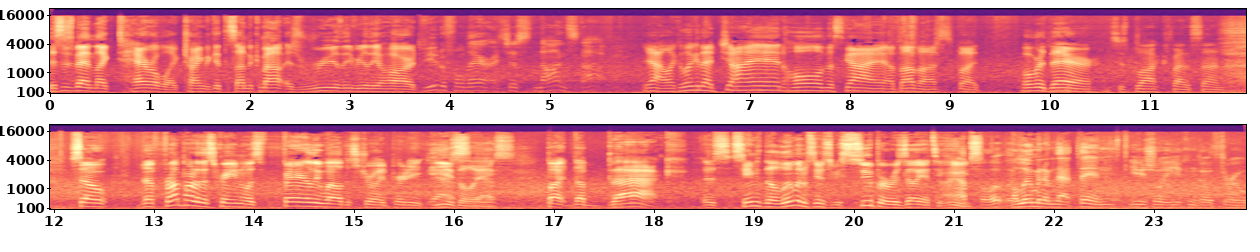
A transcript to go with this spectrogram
This has been like terrible. Like trying to get the sun to come out is really, really hard. Beautiful there. It's just non-stop. Yeah, like look at that giant hole in the sky above us, but over there, it's just blocked by the sun. So the front part of the screen was fairly well destroyed pretty Yes, easily, yes. but the back is seems the aluminum seems to be super resilient to heat. Absolutely. Aluminum that thin, usually you can go through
